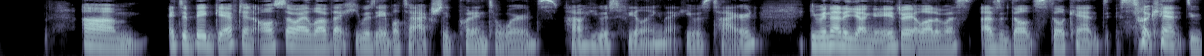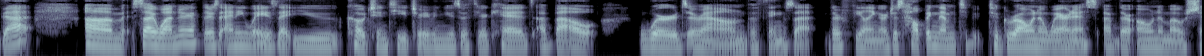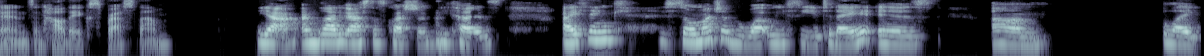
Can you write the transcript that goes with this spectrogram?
Um, it's a big gift. And also I love that he was able to actually put into words how he was feeling, that he was tired even at a young age, right? A lot of us as adults still can't still can't do that. Um, so I wonder if there's any ways that you coach and teach or even use with your kids about words around the things that they're feeling or just helping them to to grow an awareness of their own emotions and how they express them. Yeah, I'm glad you asked this question because I think so much of what we see today is um like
